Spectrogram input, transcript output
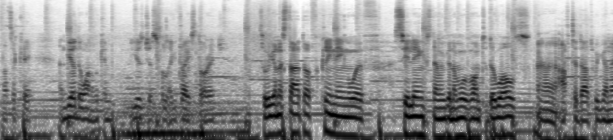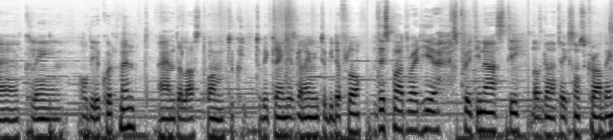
that's okay. And the other one we can use just for like dry storage. So we're gonna start off cleaning with ceilings, then we're gonna move on to the walls. Uh, after that we're gonna clean all the equipment and the last one to, to be cleaned is gonna need to be the floor. This part right here is pretty nasty. That's gonna take some scrubbing.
